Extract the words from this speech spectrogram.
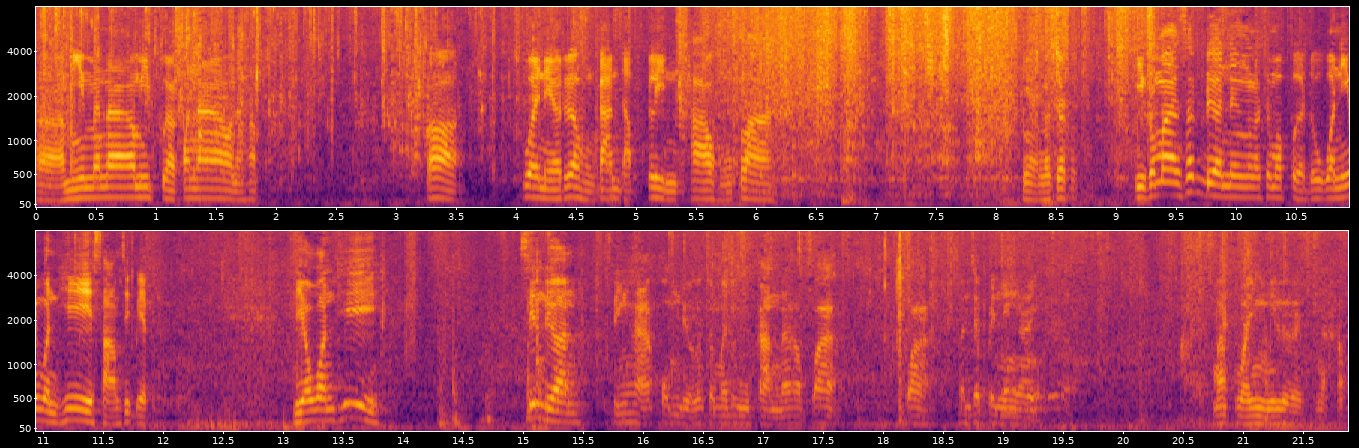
อ่ามีมะนาวมีเปลือกมะนาวนะครับ ก็ช่วยในเรื่องของการดับกลิ่นคาวของปลาเนี่ยเราจะอีกประมาณสักเดือนหนึ่งเราจะมาเปิดดูวันนี้วันที่ 31 เดี๋ยววันที่สิ้นเดือนสิงหาคมเดี๋ยวเราจะมาดูกันนะครับว่า ว่ามันจะเป็นยังไง มัดไว้อย่างนี้เลยนะครับ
